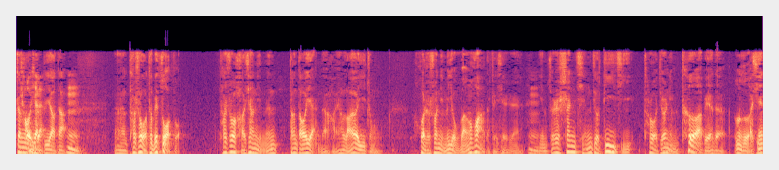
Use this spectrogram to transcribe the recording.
争吵起来比较大。嗯嗯，他说我特别做作，他说好像你们当导演的，好像老有一种，或者说你们有文化的这些人，嗯你们觉得煽情就低级。他说我觉得你们特别的恶心，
